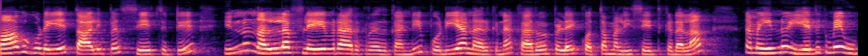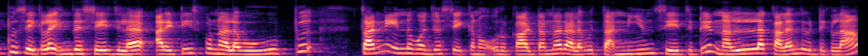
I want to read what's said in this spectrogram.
மாவு கூடையே தாளிப்பை சேர்த்துட்டு இன்னும் நல்லா ஃப்ளேவராக இருக்கிறதுக்காண்டி பொடியாக நறுக்குனா கருவேப்பிலை கொத்தமல்லி சேர்த்துக்கிடலாம். நம்ம இன்னும் எதுக்குமே உப்பு சேர்க்கல இந்த ஸ்டேஜில். அரை டீஸ்பூன் அளவு உப்பு தண்ணி இன்னும் கொஞ்சம் சேர்க்கணும். ஒரு கால் டம்ளர் அளவு தண்ணியும் சேர்த்துட்டு நல்லா கலந்து விட்டுக்கலாம்.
